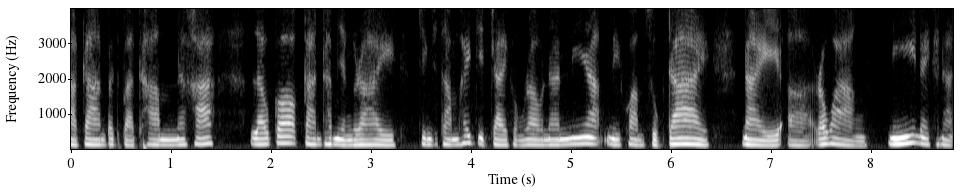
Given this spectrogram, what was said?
อาการปฏิบัติธรรมนะคะ แล้วก็การทำอย่างไร จึงจะทำให้จิตใจของเรานั้นเนี่ยมีความสุขได้ในระหว่างนี้ในขณะ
